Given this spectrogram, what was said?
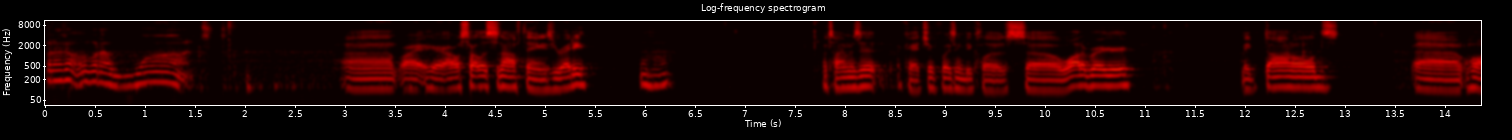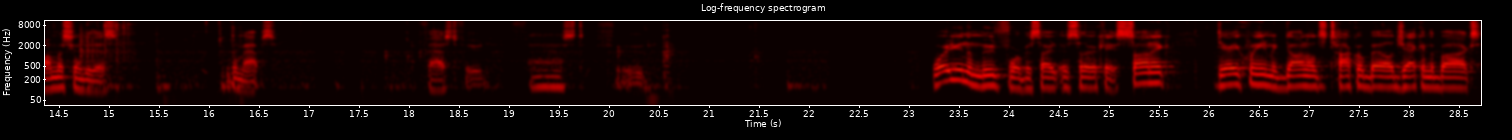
but I don't know what I want. Um, all right, here. I'll start listing off things. You ready? Mm-hmm. What time is it? Okay, Chick fil A's to be closed. So, Whataburger, McDonald's. Uh, hold on, I'm just to do this. Google Maps. Fast food. Fast food. What are you in the mood for besides? So, okay, Sonic, Dairy Queen, McDonald's, Taco Bell, Jack in the Box,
